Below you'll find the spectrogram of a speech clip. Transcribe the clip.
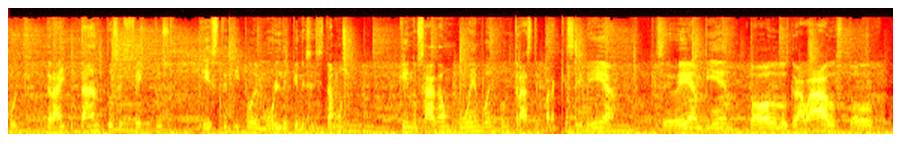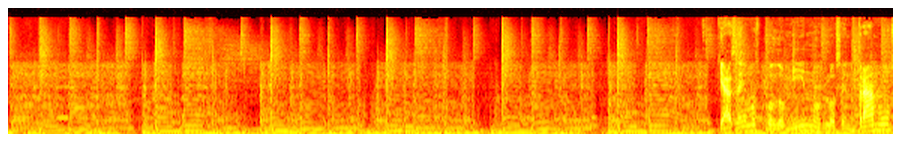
porque trae tantos efectos este tipo de molde que necesitamos que nos haga un buen, buen contraste para que se vea, que se vean bien todos los grabados, todo. ¿Qué hacemos? Pues lo mismo, lo centramos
